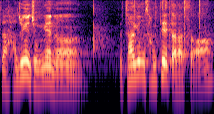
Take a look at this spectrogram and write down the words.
자, 하중의 종류에는 작용 상태에 따라서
